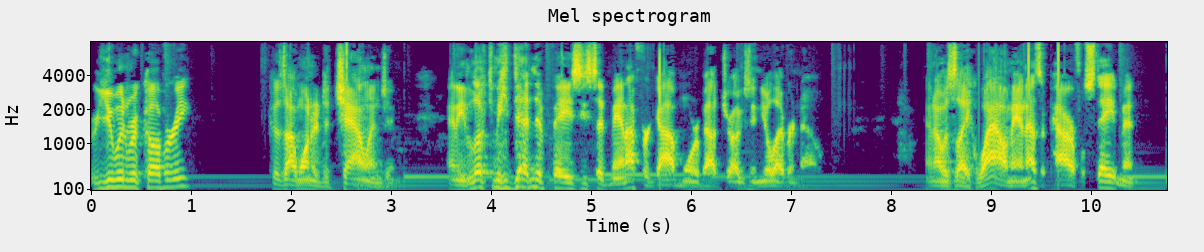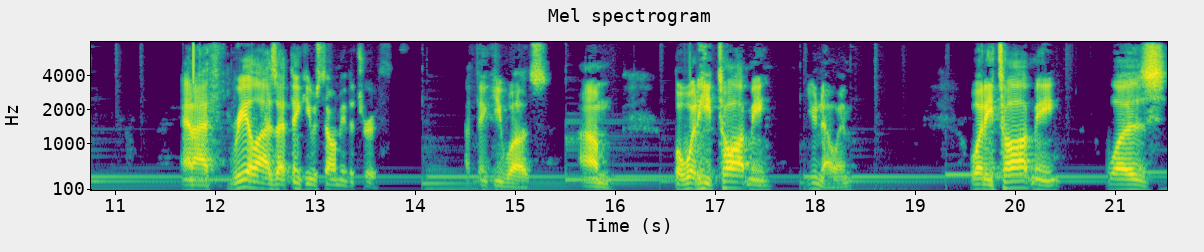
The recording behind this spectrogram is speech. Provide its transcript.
"Are you in recovery?" Because I wanted to challenge him. And he looked me dead in the face. He said, "Man, I forgot more about drugs than you'll ever know." And I was like, "Wow, man, that's a powerful statement." And I realized I think he was telling me the truth. I think he was. Um, but what he taught me, you know him. What he taught me was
